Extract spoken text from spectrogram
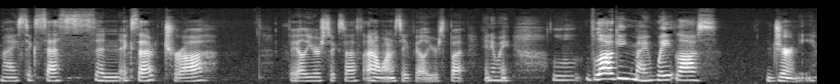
my success and etc. Failure, success. I don't want to say failures, but anyway, vlogging my weight loss journey.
